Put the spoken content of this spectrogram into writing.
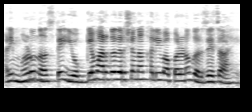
आणि म्हणूनच ते योग्य मार्गदर्शनाखाली वापरणं गरजेचं आहे.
